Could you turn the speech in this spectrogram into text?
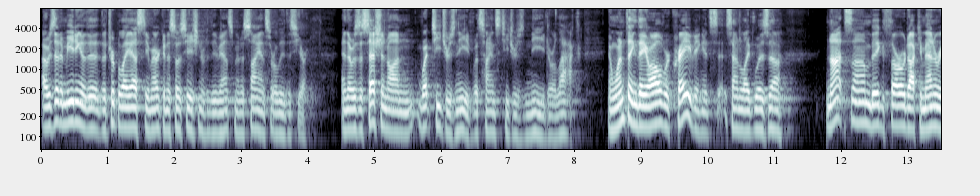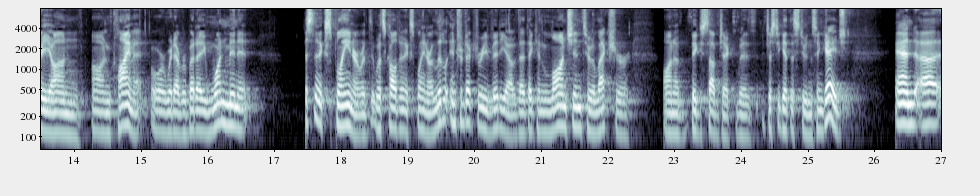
I was at a meeting of the, the AAAS, the American Association for the Advancement of Science, early this year. And there was a session on what teachers need, what science teachers need or lack. And one thing they all were craving, it sounded like, was uh, not some big thorough documentary on, on climate or whatever, but a one minute just an explainer, what's called an explainer, a little introductory video that they can launch into a lecture on a big subject with, just to get the students engaged. And, uh,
